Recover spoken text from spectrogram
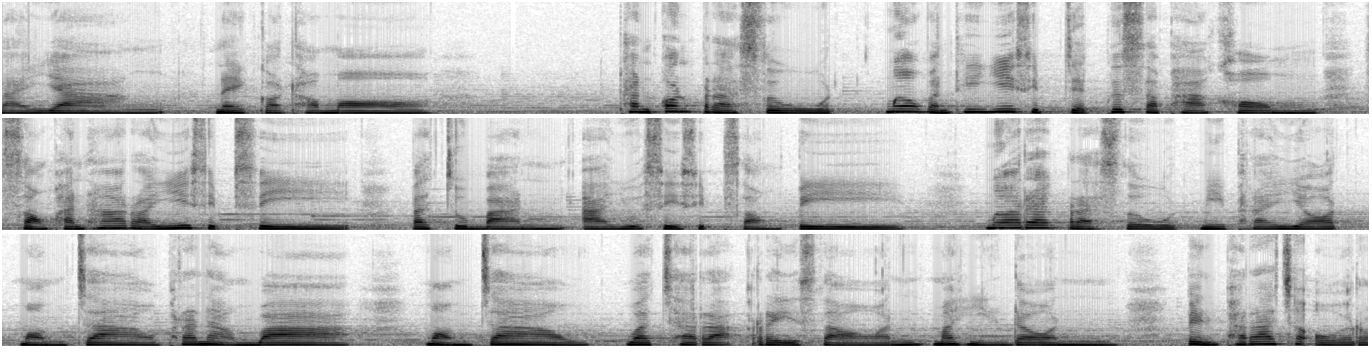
หลายอย่าง ในกทม ท่านอ้นประสูติเมื่อวันที่ 27 พฤษภาคม 2524 ปัจจุบันอายุ 42 ปี เมื่อแรกประสูติมีพระยศ หม่อมเจ้า พระนามว่า หม่อมเจ้า วัชระเรศร มหิดล เป็นพระราชโอร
